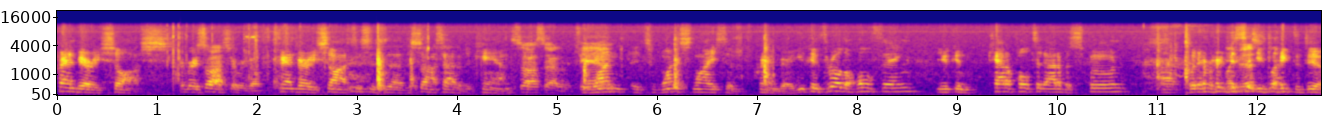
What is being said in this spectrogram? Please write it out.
cranberry sauce. Cranberry sauce, here we go. Cranberry sauce, this is, uh, the sauce out of the can. Sauce out of the It's can. one, it's one slice of cranberry. You can throw the whole thing, you can catapult it out of a spoon, uh, whatever it Like is that you'd like to do.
